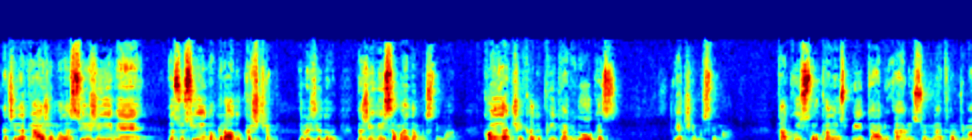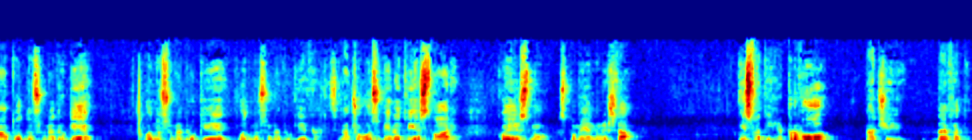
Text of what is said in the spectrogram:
Znači da kažemo da svi žive, da su svi u jednom gradu kršćani ili židovi, da živi samo jedan musliman. Ko je jači kada je u pitanju dokaz? Jači je musliman. Tako isto kada je u pitanju ehli sunnet wal džemaat u odnosu na druge, u odnosu na druge, u odnosu na druge frakcije. Znači ovo su bile dvije stvari koje smo spomenuli šta? Iz Fatihe. Prvo, znači da je Fatih,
